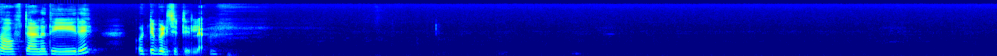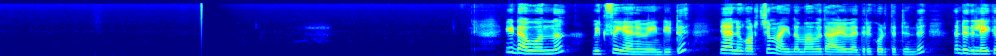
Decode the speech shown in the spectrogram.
സോഫ്റ്റാണ് തീരെ ഒട്ടിപ്പിടിച്ചിട്ടില്ല. ഈ ഡവ് ഒന്ന് മിക്സ് ചെയ്യാൻ വേണ്ടിയിട്ട് ഞാൻ കുറച്ച് മൈദമാവ് താഴെ വെതറി കൊടുത്തിട്ടുണ്ട്. എന്നിട്ട് ഇതിലേക്ക്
